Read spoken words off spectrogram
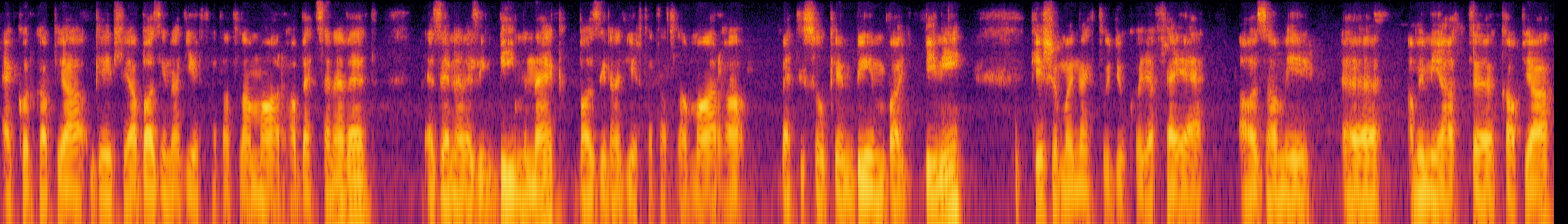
ekkor kapja Gately a bazinagy írthatatlan marha becenevet, ezért nevezik Bimnek, bazinagy írthatatlan marha, betűszóként Bim vagy Bini. Később majd megtudjuk, hogy a feje az, ami ami miatt kapja.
